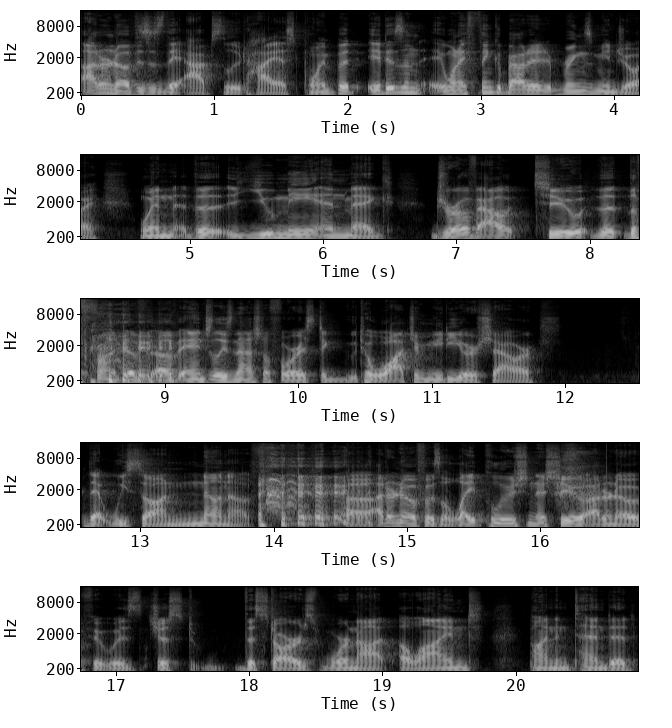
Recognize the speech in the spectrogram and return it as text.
I don't know if this is the absolute highest point, but it isn't. When I think about it, it brings me joy. When the you, me, and Meg drove out to the the front of, of Angeles National Forest to to watch a meteor shower that we saw none of. uh, I don't know if it was a light pollution issue. I don't know if it was just the stars were not aligned, pun intended.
